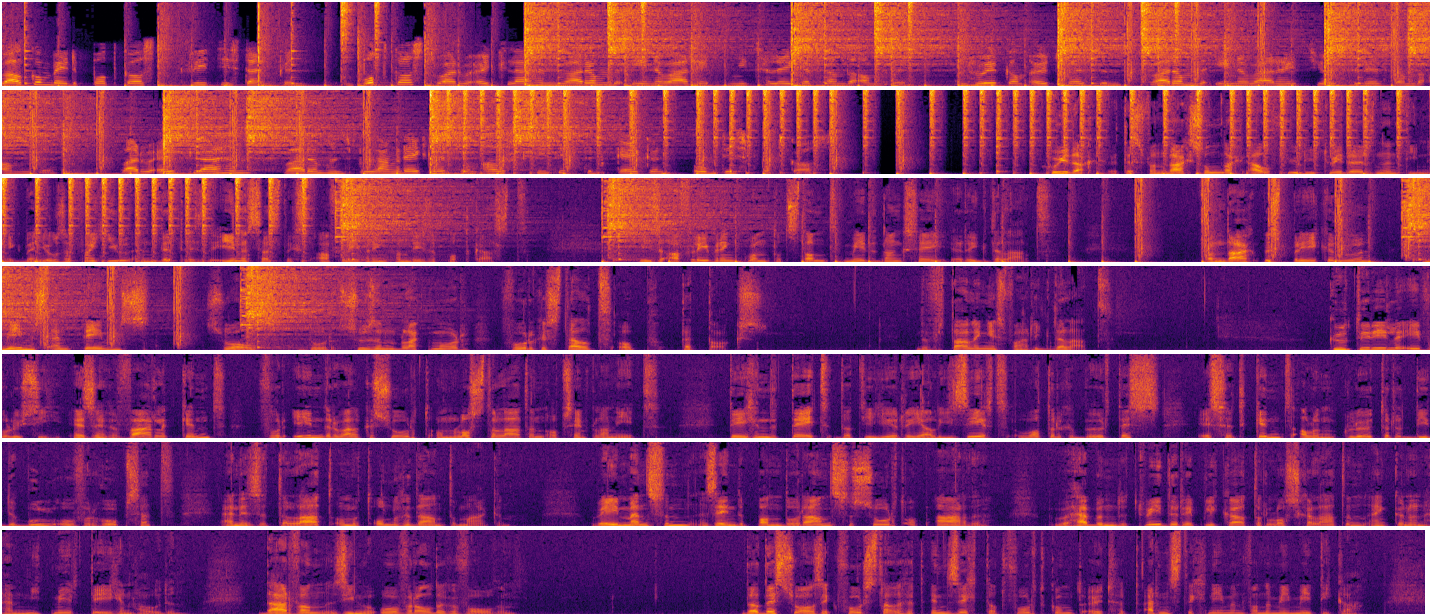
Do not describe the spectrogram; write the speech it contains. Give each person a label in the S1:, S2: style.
S1: Welkom bij de podcast Kritisch Denken. Een podcast waar we uitleggen waarom de ene waarheid niet gelijk is aan de andere. En hoe je kan uitwissen waarom de ene waarheid juister is dan de andere. Waar we uitleggen waarom het belangrijk is om alles kritisch te bekijken, ook deze podcast.
S2: Goeiedag, het is vandaag zondag 11 juli 2010. Ik ben Jozef van Giel en dit is de 61ste aflevering van deze podcast. Deze aflevering kwam tot stand mede dankzij Rick de Laat. Vandaag bespreken we memes en themes, zoals door Susan Blackmore voorgesteld op TED Talks. De vertaling is van Rick de Laat. Culturele evolutie is een gevaarlijk kind voor eender welke soort om los te laten op zijn planeet. Tegen de tijd dat je je realiseert wat er gebeurd is, is het kind al een kleuter die de boel overhoop zet en is het te laat om het ongedaan te maken. Wij mensen zijn de Pandoraanse soort op aarde. We hebben de tweede replicator losgelaten en kunnen hem niet meer tegenhouden. Daarvan zien we overal de gevolgen. Dat is, zoals ik voorstel, het inzicht dat voortkomt uit het ernstig nemen van de memetica.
